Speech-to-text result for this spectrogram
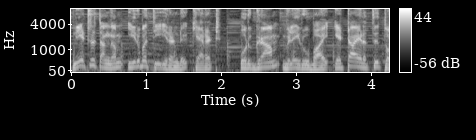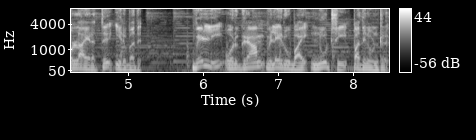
நேற்று தங்கம் இருபத்தி இரண்டு கேரட் ஒரு கிராம் விலை ரூபாய் எட்டாயிரத்து தொள்ளாயிரத்து இருபது. வெள்ளி ஒரு கிராம் விலை ரூபாய் நூற்றி பதினொன்று.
